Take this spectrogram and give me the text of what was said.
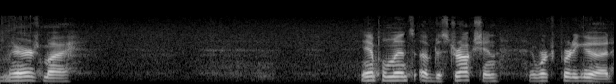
And there's my implements of destruction. It works pretty good.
